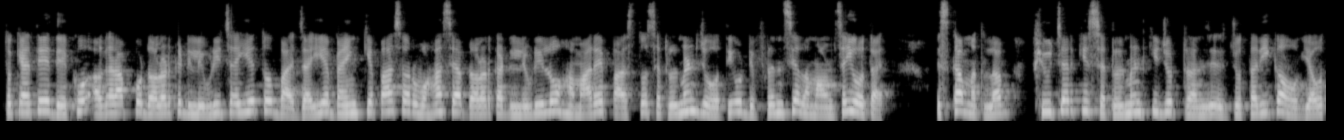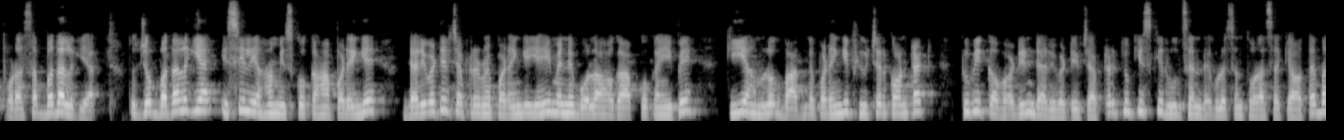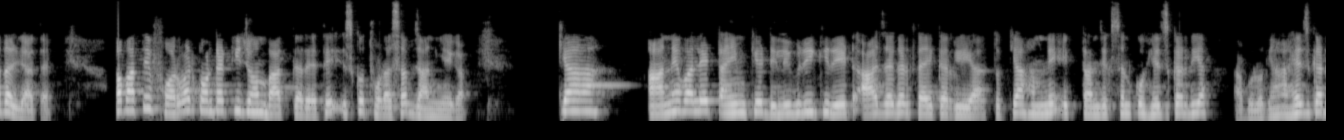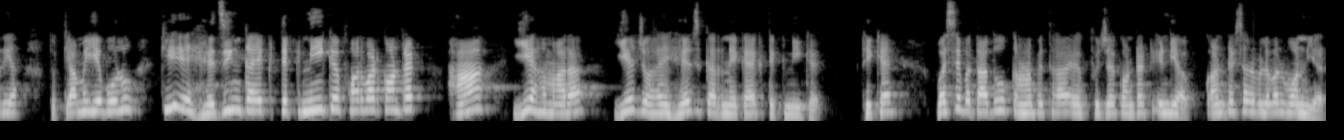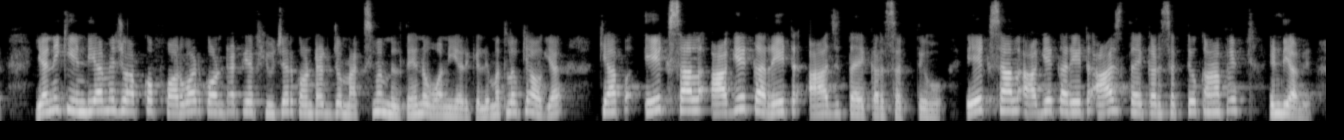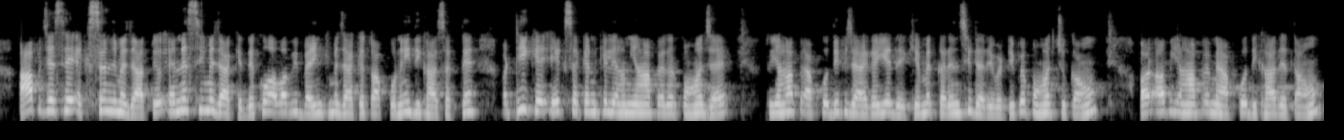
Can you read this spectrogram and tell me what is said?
तो कहते हैं, देखो, अगर आपको डॉलर की डिलीवरी चाहिए तो जाइए बैंक के पास और वहाँ से आप डॉलर का डिलीवरी लो। हमारे पास तो सेटलमेंट जो होती है, वो डिफरेंशियल अमाउंट से ही होता है। इसका मतलब फ्यूचर की सेटलमेंट की जो ट्रांजे जो तरीका हो गया, वो थोड़ा सा बदल गया। तो जो बदल गया, इसीलिए हम इसको कहाँ पढ़ेंगे? डेरिवेटिव चैप्टर में पढ़ेंगे। यही मैंने बोला होगा आपको कहीं पे कि ये हम लोग बाद में पढ़ेंगे future contract to be covered in derivative chapter क्योंकि इसकी रूल्स एंड रेगुलेशन थोड़ा सा क्या होता है, बदल जाता है। अब आते फॉरवर्ड कॉन्ट्रैक्ट की जो हम बात कर रहे थे, इसको थोड़ा सा जानिएगा। क्या आने वाले टाइम के डिलीवरी की रेट आज अगर तय कर लिया तो क्या हमने एक ट्रांजेक्शन को हेज कर दिया? आप बोलोगे हाँ हेज कर दिया। तो क्या मैं ये बोलूँ कि ये हेजिंग का एक टेक्निक है फॉरवर्ड कॉन्ट्रैक्ट हाँ ये हमारा, ये जो है हेज करने का एक टेक्निक है। ठीक है? वैसे बता दूँ कहाँ पे था future contract India contract are available one year यानी कि इंडिया में जो आपको फॉरवर्ड कॉन्ट्रैक्ट या फ्यूचर कॉन्ट्रैक्ट जो मैक्सिमम मिलते हैं ना वन ईयर के लिए मतलब क्या हो गया कि आप एक साल आगे का रेट आज तय कर सकते हो। एक साल आगे का रेट आज तय कर सकते हो कहाँ पे? इंडिया में। आप जैसे एक्सचेंज में जाते हो एनएससी में जाके, देखो अब अभी बैंक में जाके तो आपको नहीं दिखा सकते पर ठीक है, एक सेकंड के लिए हम यहाँ पे अगर पहुँच जाए तो यहाँ पे आपको दिख जाएगा, ये देखिए मैं करेंसी डेरिवेटिव पे पहुँच चुका हूँ। और अब यहाँ पे मैं आपको दिखा देता हूँ।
